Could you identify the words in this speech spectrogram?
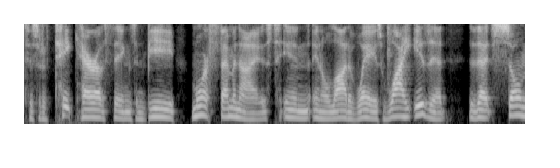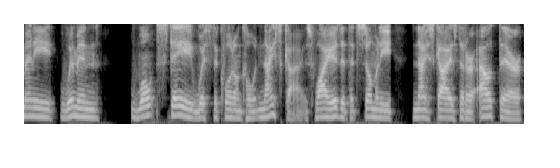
to sort of take care of things and be more feminized in in a lot of ways. Why is it that so many women won't stay with the quote unquote nice guys? Why is it that so many nice guys that are out there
